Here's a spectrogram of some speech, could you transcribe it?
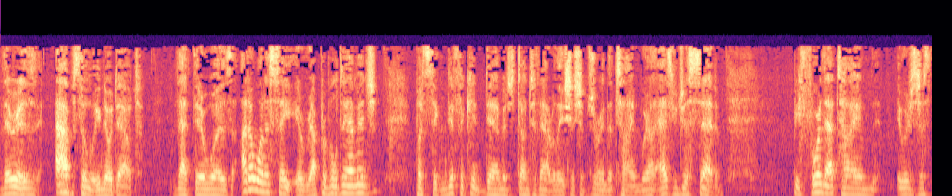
There is absolutely no doubt that there was, I don't want to say irreparable damage, but significant damage done to that relationship during the time where, as you just said, before that time, it was just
